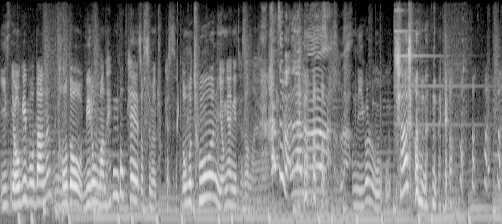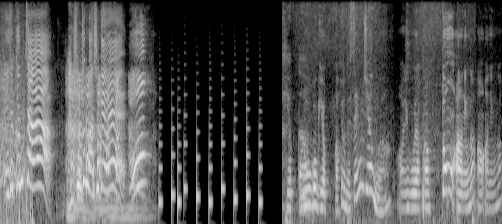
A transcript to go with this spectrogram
이- 여기보다는 더더 위로만 행복해졌으면 좋겠어요. 너무 좋은 영향이 되잖아요. 하지 말라고. 언니 이걸로 우- 우- 취하셨는데요? 이제 끊자. 술좀 마시게. 어? 귀엽다. 너무 귀엽다. 야, 내 생쥐야 뭐야? 아 이거 약간 똥 아닌가? 아 아닌가?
